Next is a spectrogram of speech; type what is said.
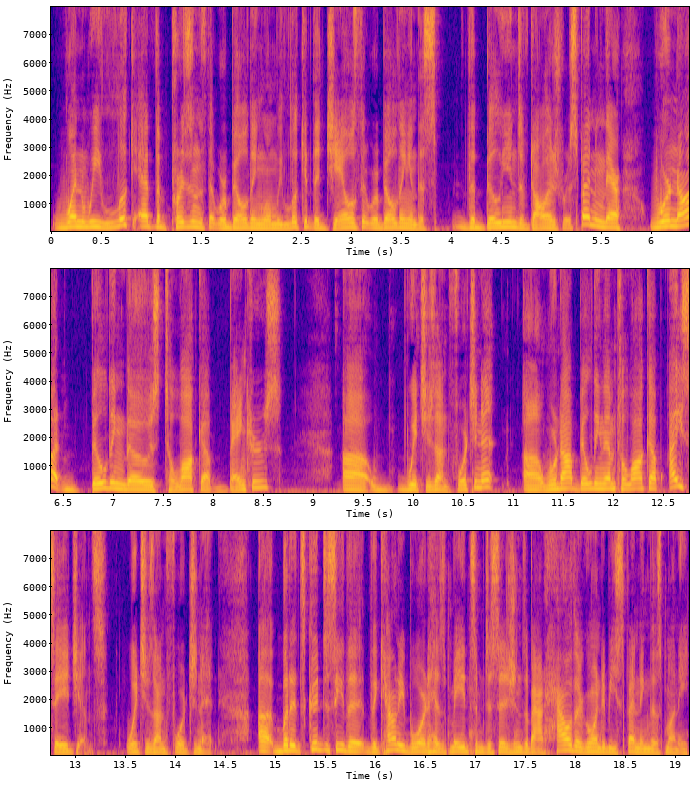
When we look at the prisons that we're building, when we look at the jails that we're building and the, the billions of dollars we're spending there, we're not building those to lock up bankers, uh, which is unfortunate. Uh, we're not building them to lock up ICE agents, which is unfortunate. Uh, but it's good to see the, the county board has made some decisions about how they're going to be spending this money.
